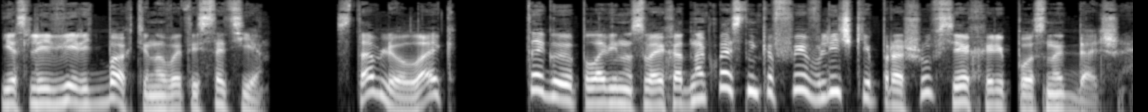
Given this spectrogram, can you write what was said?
если верить Бахтину в этой статье. Ставлю лайк, тегаю половину своих одноклассников и в личке прошу всех репостнуть дальше.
